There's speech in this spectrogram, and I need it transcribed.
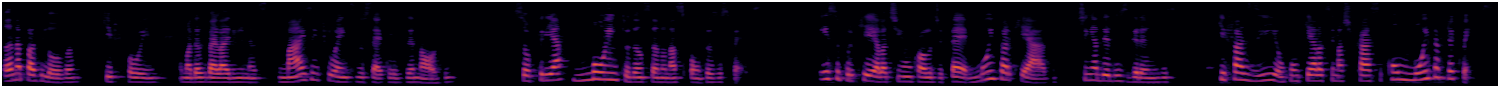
Ana Pavlova, que foi uma das bailarinas mais influentes do século XIX, sofria muito dançando nas pontas dos pés. Isso porque ela tinha um colo de pé muito arqueado tinha dedos grandes, que faziam com que ela se machucasse com muita frequência.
